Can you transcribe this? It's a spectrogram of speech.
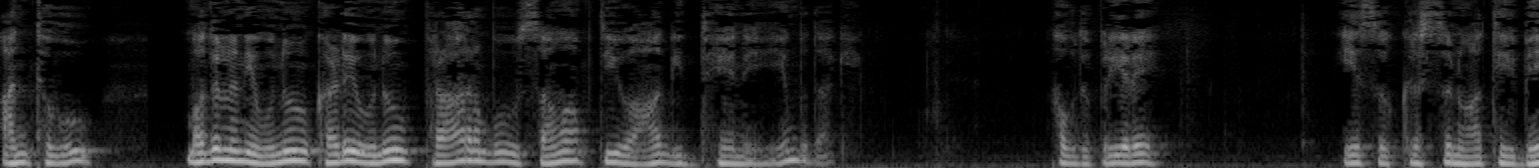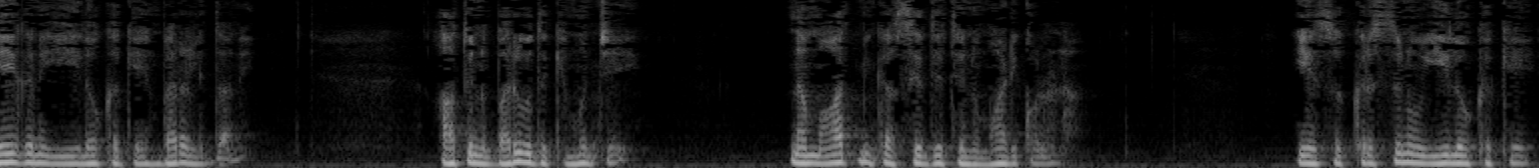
ಅಂಥವೂ ಮೊದಲನೆಯವನು ಕಡೆಯವನು ಪ್ರಾರಂಭವೂ ಸಮಾಪ್ತಿಯೂ ಆಗಿದ್ದೇನೆ ಎಂಬುದಾಗಿ. ಹೌದು ಪ್ರಿಯರೇ, ಯೇಸು ಕ್ರಿಸ್ತನು ಅತಿ ಬೇಗನೆ ಈ ಲೋಕಕ್ಕೆ ಬರಲಿದ್ದಾನೆ. ಆತನು ಬರುವುದಕ್ಕೆ ಮುಂಚೆ ನಮ್ಮ ಆತ್ಮಿಕ ಸಿದ್ಧತೆಯನ್ನು ಮಾಡಿಕೊಳ್ಳೋಣ. ಯೇಸು ಕ್ರಿಸ್ತನು ಈ ಲೋಕಕ್ಕೆ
